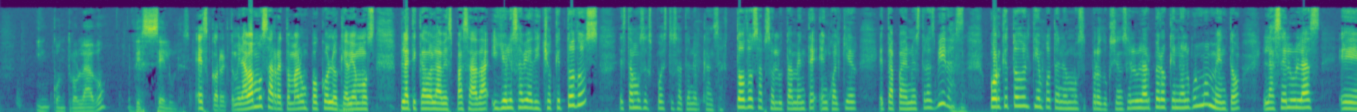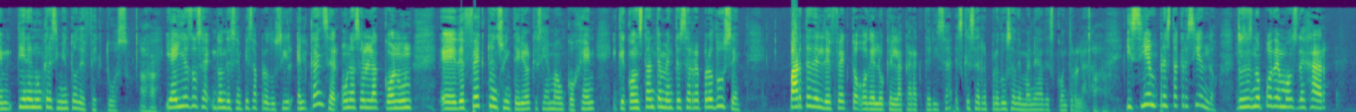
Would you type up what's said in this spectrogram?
incontrolado de células. Es correcto. Mira, vamos a retomar un poco lo que habíamos platicado la vez pasada y yo les había dicho que todos estamos expuestos a tener cáncer, todos absolutamente en cualquier etapa de nuestras vidas, porque todo el tiempo tenemos producción celular, pero que en algún momento las células eh, tienen un crecimiento defectuoso. Y ahí es donde, se empieza a producir el cáncer, una célula con un eh, defecto en su interior que se llama oncogen y que constantemente se reproduce. Parte del defecto o de lo que la caracteriza es que se reproduce de manera descontrolada y siempre está creciendo. Entonces no podemos dejar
